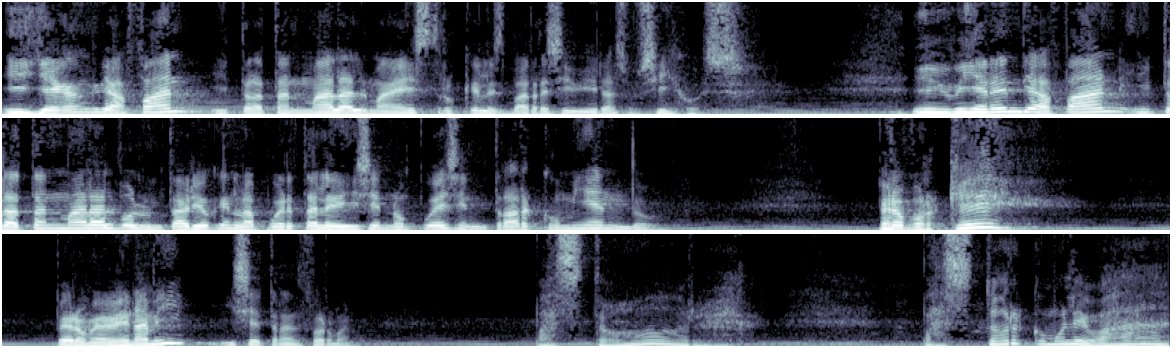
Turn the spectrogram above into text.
Y llegan de afán y tratan mal al maestro que les va a recibir a sus hijos. Y vienen de afán y tratan mal al voluntario que en la puerta le dice no puedes entrar comiendo. ¿Pero por qué? Pero me ven a mí y se transforman. Pastor, pastor, ¿cómo le va?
